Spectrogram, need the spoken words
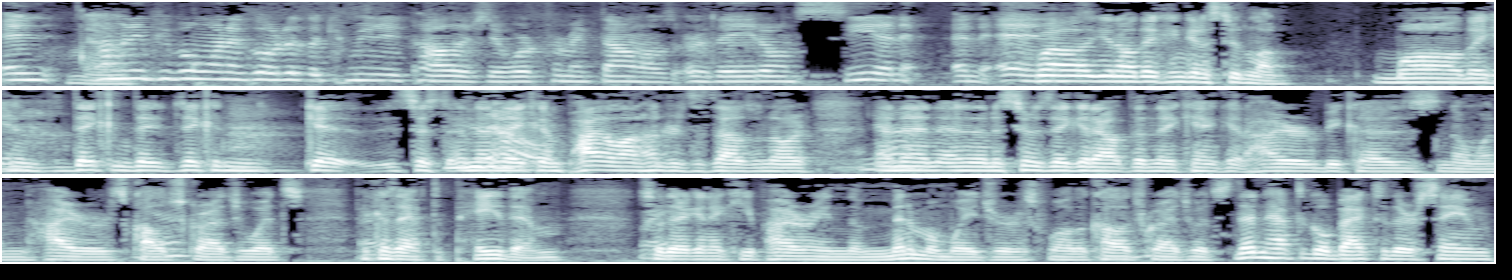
And Yeah. how many people want to go to the community college? They work for McDonald's, or they don't see an an end. Well, you know they can get a student loan. Well, they can, Yeah. they can, they, they can get it's just, and then they can pile on hundreds of thousand dollars, Yeah. and then and then as soon as they get out, then they can't get hired because no one hires college Yeah. graduates because they have to pay them. So Right. they're going to keep hiring the minimum wagers while the college mm-hmm. graduates then have to go back to their same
